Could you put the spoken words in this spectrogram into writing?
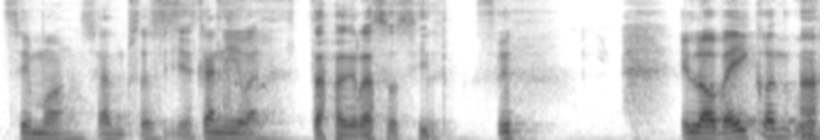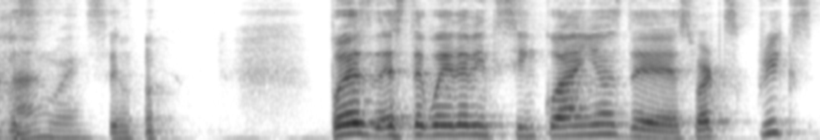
Simón, o sea, pues es caníbal. Estaba grasosito. Sí. Y lo bacon, güey. Ajá, pues, güey. Pues este güey de 25 años de Swartz Creeks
